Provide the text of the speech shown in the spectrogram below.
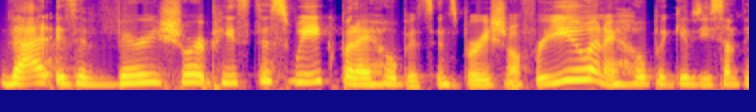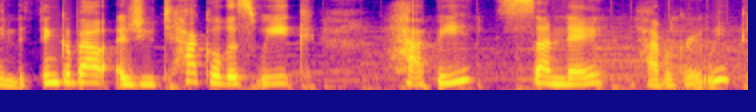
That is a very short piece this week, but I hope it's inspirational for you and I hope it gives you something to think about as you tackle this week. Happy Sunday. Have a great week.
